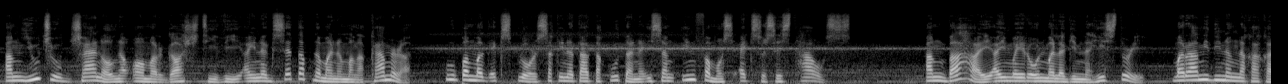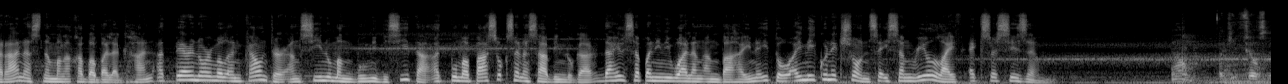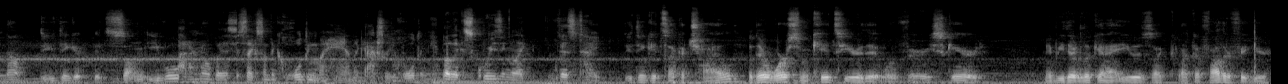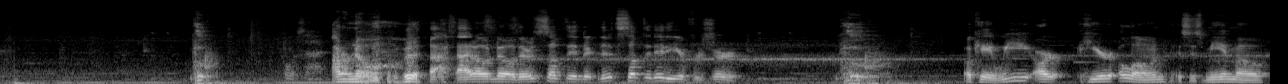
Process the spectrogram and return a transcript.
Ang YouTube channel na Omar Gosh TV ay nag-setup naman ng mga camera upang mag-explore sa kinatatakutan na isang infamous exorcist house. Ang bahay ay mayroon malagim na history, marami din ang nakakaranas ng mga kababalaghan at paranormal encounter ang sinumang bumibisita at pumapasok sa nasabing lugar dahil sa paniniwalang ang bahay na ito ay may koneksyon sa isang real-life exorcism. numb. Like it feels numb. Do you think it, it's something evil? I don't know, but it's, it's like something holding my hand, like actually holding it, but like squeezing like this tight. Do you think it's like a child? There were some kids here that were very scared. Maybe they're looking at you as like like a father figure. What was that? I don't know. I don't know. There's something. There's something in here for sure. Okay, we are here alone. This is me and Mo.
